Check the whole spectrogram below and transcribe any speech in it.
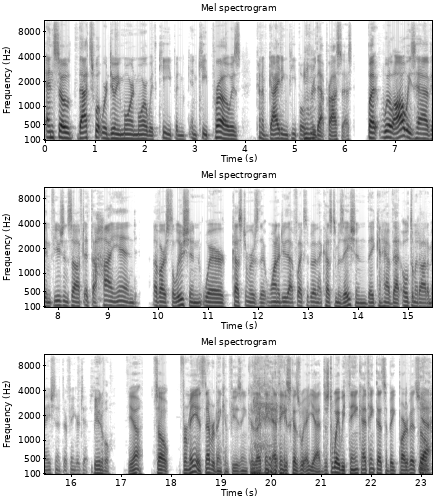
And so that's what we're doing more and more with Keap and, and Keap Pro is kind of guiding people Mhm. through that process. But we'll always have Infusionsoft at the high end of our solution where customers that want to do that flexibility and that customization, they can have that ultimate automation at their fingertips. Beautiful. Yeah. So for me, it's never been confusing because I think I think it's because we, yeah, just the way we think. I think that's a big part of it. So Yeah.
